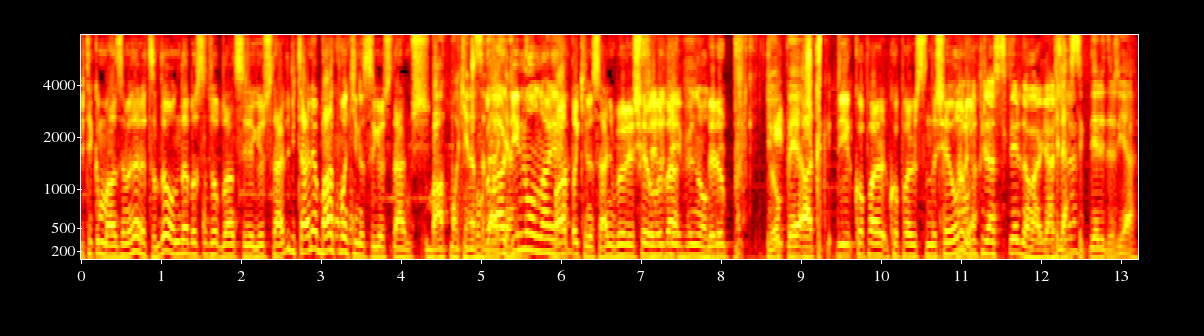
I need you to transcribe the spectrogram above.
bir takım malzemeler atıldı. Onu da basın toplantısıyla gösterdi. Bir tane bant makinesi göstermiş. Bant makinesi Çok derken. ağır değil mi onlar ya? Bant makinesi hani böyle şey Senin olur da böyle Yok be artık diye kopar, koparırsın da şey olur Onun ya. plastikleri de var gerçi. plastikleridir ya.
